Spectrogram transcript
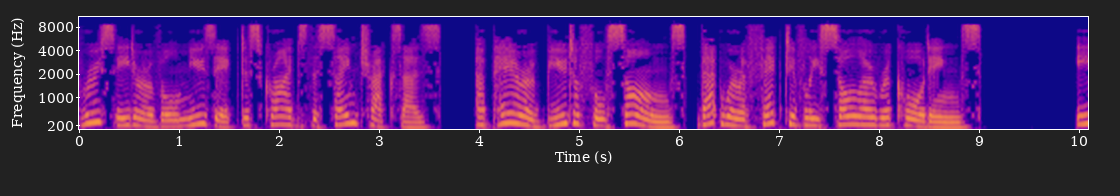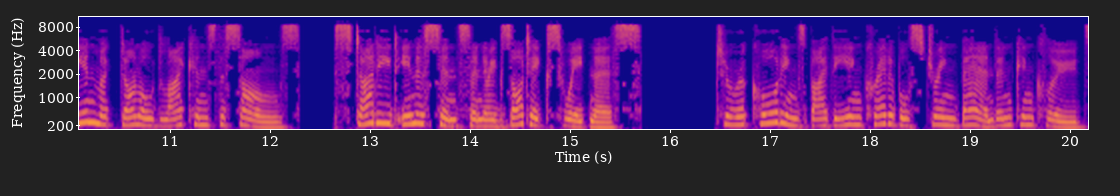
Bruce Eder of AllMusic describes the same tracks as a pair of beautiful songs, that were effectively solo recordings. Ian MacDonald likens the songs, studied innocence and exotic sweetness, to recordings by the Incredible String Band and concludes,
